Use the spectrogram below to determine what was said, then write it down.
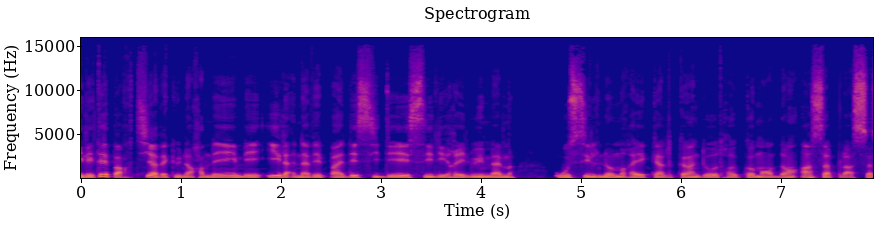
Il était parti avec une armée, mais il n'avait pas décidé s'il irait lui-même ou s'il nommerait quelqu'un d'autre commandant à sa place.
